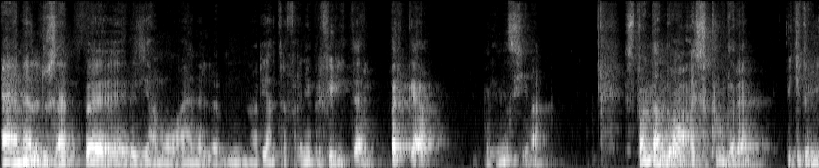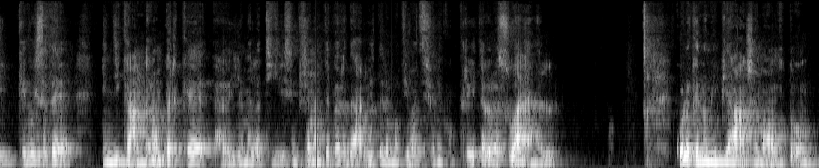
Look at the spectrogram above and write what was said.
Enel, Giuseppe, vediamo, Enel non rientra fra le mie preferite perché, vediamo insieme, sto andando a escludere i titoli che voi state indicando non perché eh, io me la tiri, semplicemente per darvi delle motivazioni concrete. Allora, su Enel, quello che non mi piace molto,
